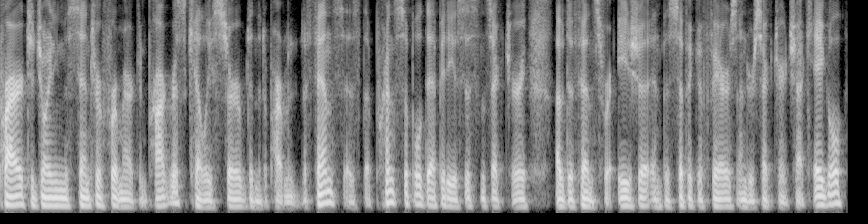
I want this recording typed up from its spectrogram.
Prior to joining the Center for American Progress, Kelly served in the Department of Defense as the Principal Deputy Assistant Secretary of Defense for Asia and Pacific Affairs under Secretary Chuck Hagel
